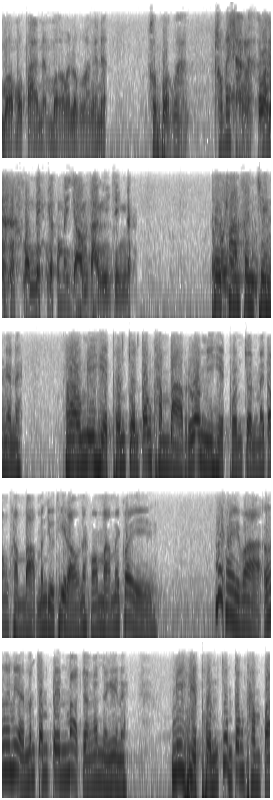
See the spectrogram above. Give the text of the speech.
หมอหมอปานนะหมอวรรลบว่าไงนะเขาบอกว่าเขาไม่สั่งแล้ววันนี้เขาไม่ยอมสั่งจริงๆนะคือความเป็นจริงเนี่ยนะเรามีเหตุผลจนต้องทำบาปหรือว่ามีเหตุผลจนไม่ต้องทำบาปมันอยู่ที่เรานะของมาไม่ค่อย ไม่ค่อยว่า เออเนี่ย มันจำเป็นมากอย่างนั้นอย่างนี้นะมีเหตุผลจนต้องทำปา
